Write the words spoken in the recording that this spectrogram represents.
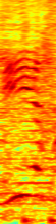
Yeah.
